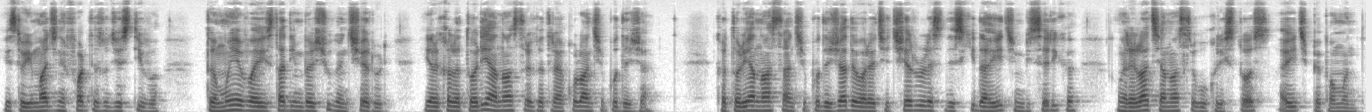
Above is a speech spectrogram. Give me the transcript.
Este o imagine foarte sugestivă. Tămâie va exista din belșug în ceruri, iar călătoria noastră către acolo a început deja. Călătoria noastră a început deja deoarece cerurile se deschid aici, în biserică, în relația noastră cu Hristos, aici, pe pământ.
